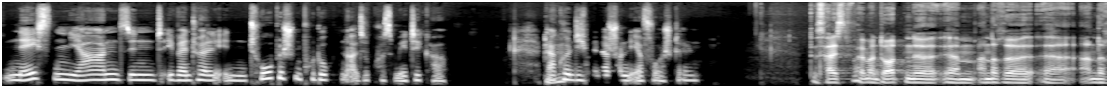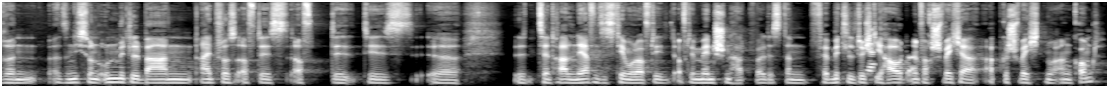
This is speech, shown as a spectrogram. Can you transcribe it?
nächsten Jahren sind eventuell in topischen Produkten, also Kosmetika. Da mhm. könnte ich mir das schon eher vorstellen. Das heißt, weil man dort eine ähm, andere, äh, anderen, also nicht so einen unmittelbaren Einfluss auf das, auf das äh, zentrale Nervensystem oder auf die, auf den Menschen hat, weil das dann vermittelt durch ja. die Haut einfach schwächer, abgeschwächt nur ankommt.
